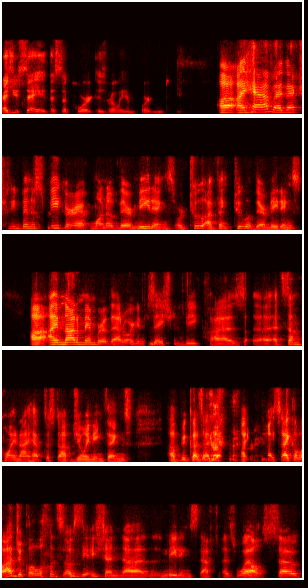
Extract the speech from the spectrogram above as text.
as you say, the support is really important. Uh, I have. I've actually been a speaker at one of their meetings, or two, I think two of their meetings. Uh, I'm not a member of that organization because uh, at some point I have to stop joining things uh, because I get my, my psychological association uh, meeting stuff as well. So,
